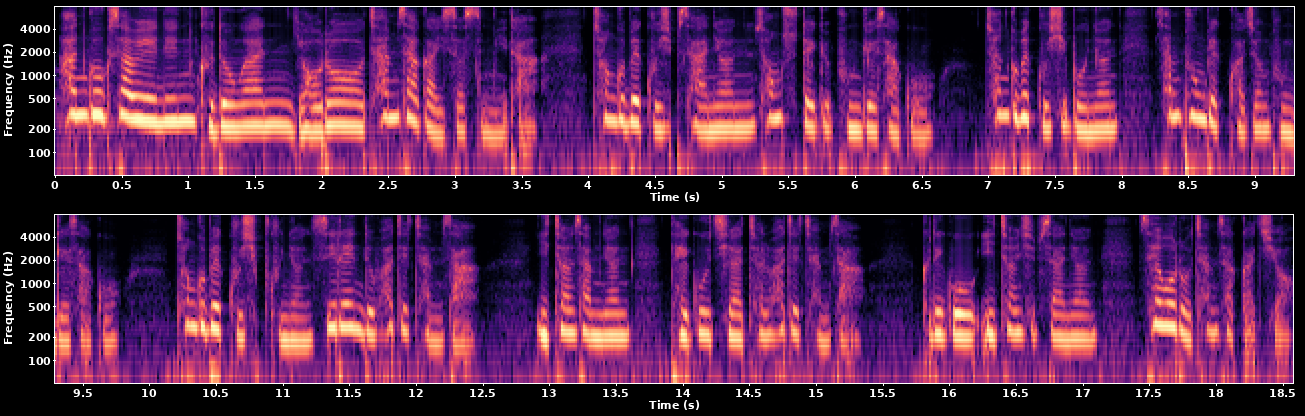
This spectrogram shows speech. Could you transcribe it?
한국 사회에는 그동안 여러 참사가 있었습니다. 1994년 성수대교 붕괴 사고, 1995년 삼풍백화점 붕괴 사고, 1999년 시랜드 화재 참사, 2003년 대구 지하철 화재 참사, 그리고 2014년 세월호 참사까지요.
